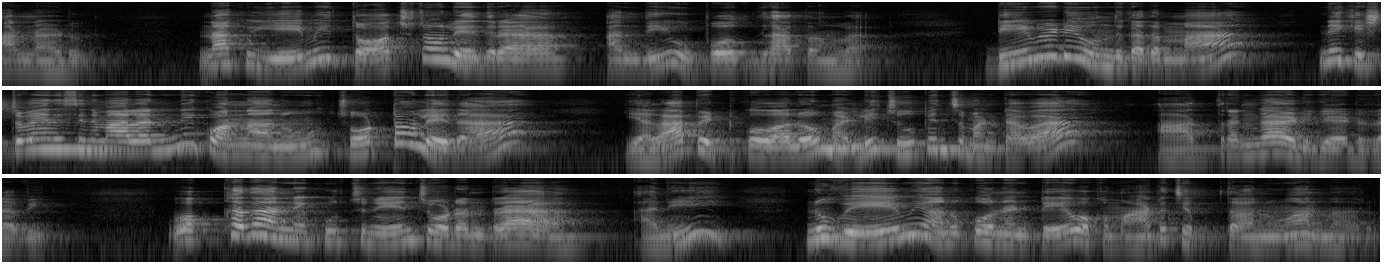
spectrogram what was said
అన్నాడు. నాకు ఏమీ తోచడం లేదురా అంది ఉపోద్ఘాతంలా. డీవీడీ ఉంది కదమ్మా నీకు ఇష్టమైన సినిమాలన్నీ కొన్నాను చూడటం లేదా? ఎలా పెట్టుకోవాలో మళ్ళీ చూపించమంటావా? ఆత్రంగా అడిగాడు రవి. ఒక్కదాన్నే కూర్చుని ఏం చూడండిరా అని నువ్వేమీ అనుకోనంటే ఒక మాట చెప్తాను అన్నారు.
